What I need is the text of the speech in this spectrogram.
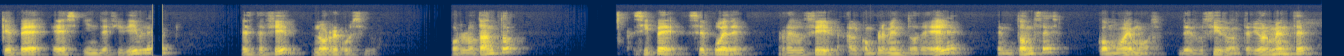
que P es indecidible, es decir, no recursivo. Por lo tanto, si P se puede reducir al complemento de L, entonces, como hemos deducido anteriormente,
